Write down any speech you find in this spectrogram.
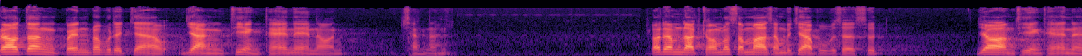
เราต้องเป็นพระพุทธเจ้าอย่างเที่ยงแท้แน่นอนฉันนั้น พระดำรัสของพระสัมมาสัมพุทธเจ้าผู้ประเสริฐสุด ย่อมเที่ยงแท้แน่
